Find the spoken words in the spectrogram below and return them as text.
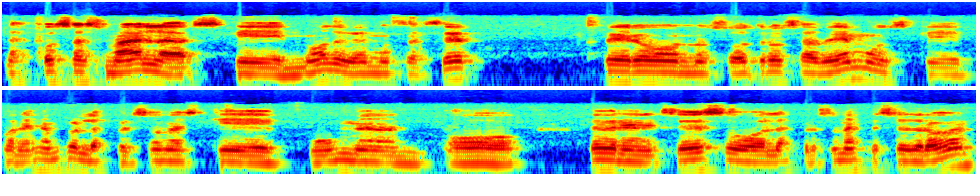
las cosas malas que no debemos hacer, pero nosotros sabemos que, por ejemplo, las personas que fuman o beben en exceso o las personas que se drogan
